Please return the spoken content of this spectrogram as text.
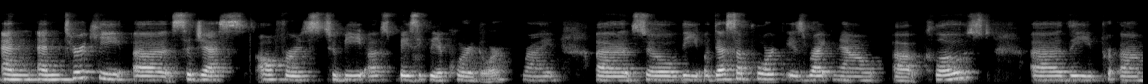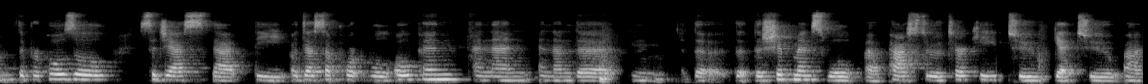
And and Turkey uh, suggests offers to be a, basically a corridor, right? Uh, so the Odessa port is right now uh, closed. Uh, the um, the proposal suggests that the Odessa port will open, and then and then the mm, the the, the shipments will uh, pass through Turkey to get to uh,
